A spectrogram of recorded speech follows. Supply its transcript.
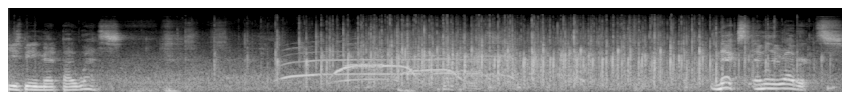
She's being met by Wes. Next, Emily Roberts.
